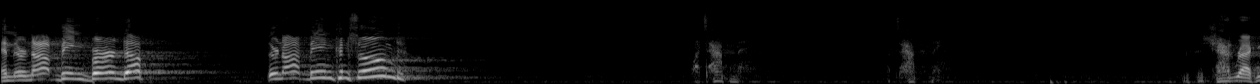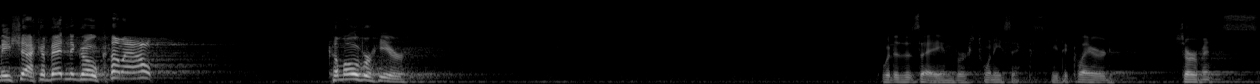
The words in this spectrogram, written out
And they're not being burned up, they're not being consumed. What's happening? What's happening? He says, Shadrach, Meshach, Abednego, come out. Come over here. What does it say in verse 26? He declared, Servants,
